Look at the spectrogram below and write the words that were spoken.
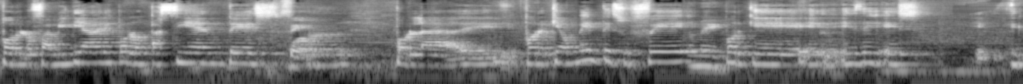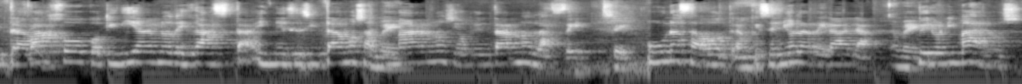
por los familiares, por los pacientes, Sí. por, por, la, eh, por que aumente su fe, Amén. porque eh, es, el trabajo cotidiano desgasta y necesitamos Amén. animarnos y aumentarnos la fe Sí. unas a otras, aunque el Señor la regala, Amén. pero animarnos.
